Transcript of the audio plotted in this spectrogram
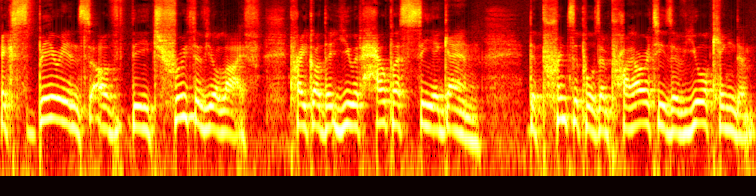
experience of the truth of your life. Pray, God, that you would help us see again the principles and priorities of your kingdom.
